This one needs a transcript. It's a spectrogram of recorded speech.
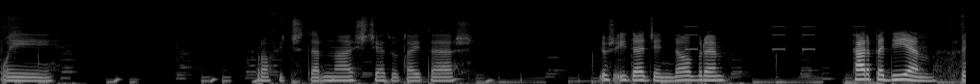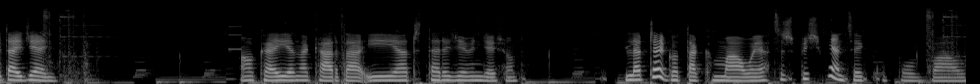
Ui. Profit 14, tutaj też. Już idę, dzień dobry. Carpe diem, chwytaj dzień. Okej, jedna karta i ja 4,90. Dlaczego tak mało? Ja chcę, żebyś więcej kupował.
